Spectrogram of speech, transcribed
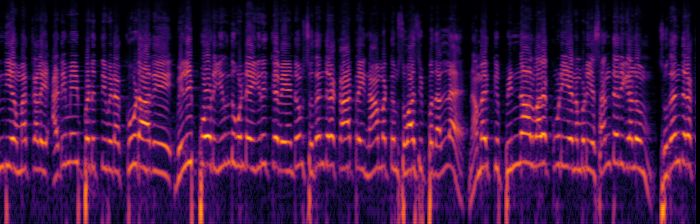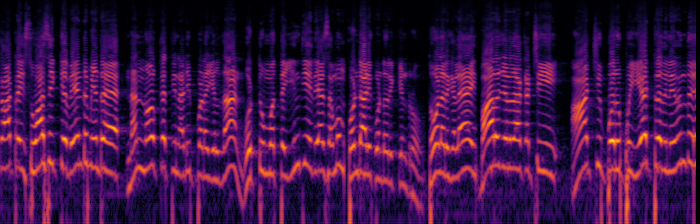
இந்திய மக்களை அடிமைப்படுத்திவிடக் கூடாது விழிப்போடு இருந்து கொண்டே இருக்க வேண்டும். சுதந்திர காற்றை நாம் மட்டும் சுவாசிப்பது அல்ல நமக்கு பின்னால் வரக்கூடிய நம்முடைய சந்ததிகளும் சுதந்திர காற்றை வாசிக்க வேண்டும் என்ற நன்னோக்கத்தின் அடிப்படையில் தான் ஒட்டுமொத்த இந்திய தேசமும் கொண்டாடி கொண்டிருக்கின்றோம். தோழர்களே பாரதிய ஜனதா கட்சி ஆட்சி பொறுப்பு ஏற்றதிலிருந்து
